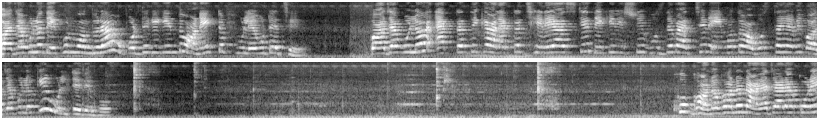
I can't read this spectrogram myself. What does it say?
গজাগুলো দেখুন বন্ধুরা, উপর থেকে কিন্তু অনেকটা ফুলে উঠেছে। গজাগুলো একটা থেকে আরেকটা ছেড়ে আসছে, দেখে নিশ্চয়ই বুঝতে পারছেন, এই মতো অবস্থায় আমি গজাগুলোকে উল্টে দেব। খুব ঘন ঘন নাড়াচাড়া করে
